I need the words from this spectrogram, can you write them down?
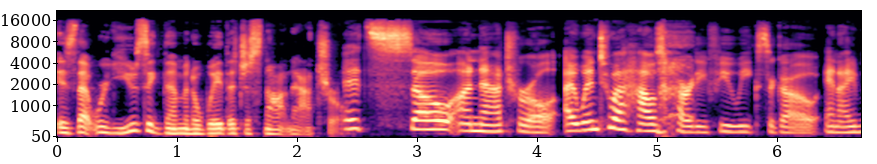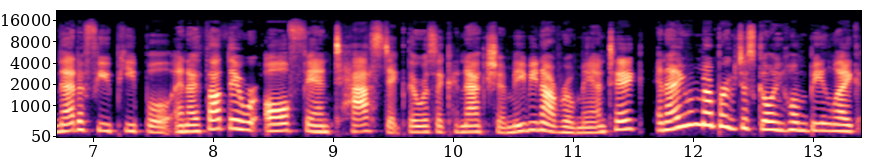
is that we're using them in a way that's just not natural. It's so unnatural. I went to a house party a few weeks ago and I met a few people and I thought they were all fantastic. There was a connection, maybe not romantic. And I remember just going home being like,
